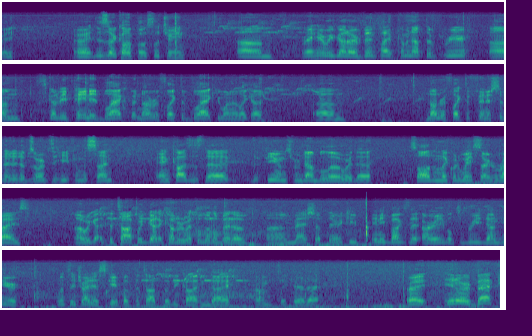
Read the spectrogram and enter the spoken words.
Ready? Alright, this is our compost latrine. Um, right here we've got our vent pipe coming out the rear. Um, it's got to be painted black but not reflective black. You want to like a um, non-reflective finish so that it absorbs the heat from the sun and causes the, the fumes from down below where the solid and liquid waste are to rise. Uh, we got at the top, we've got it covered with a little bit of uh, mesh up there to keep any bugs that are able to breed down here. Once they try to escape up the top, they'll be caught and die. Um, take care of that. All right, in our back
